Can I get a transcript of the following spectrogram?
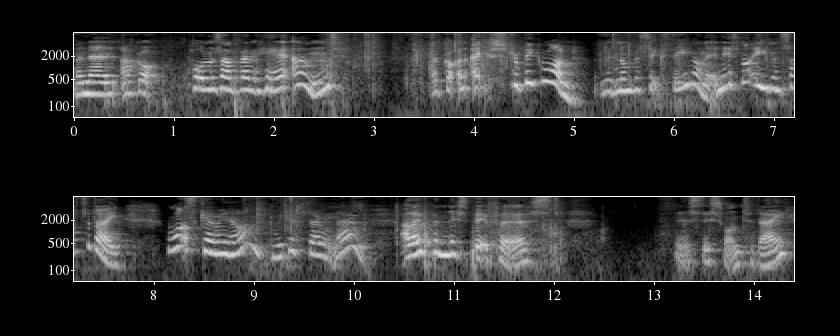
And then I've got Paula's Advent here and I've got an extra big one with number 16 on it. And it's not even Saturday. What's going on? We just don't know. I'll open this bit first. It's this one today.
